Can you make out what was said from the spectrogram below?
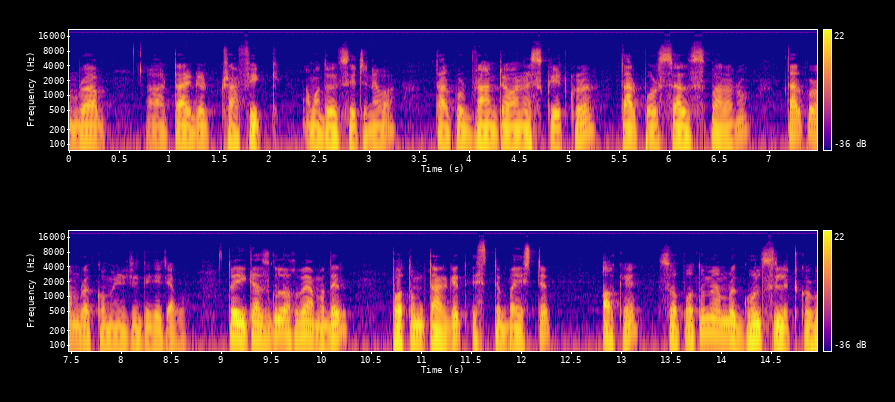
আমরা টার্গেট ট্রাফিক আমাদের ওয়েবসাইটে নেওয়া, তারপর ব্র্যান্ড অ্যাওয়ারনেস ক্রিয়েট করা, তারপর সেলস বাড়ানো, তারপর আমরা কমিউনিটির দিকে যাব। তো এই কাজগুলো হবে আমাদের প্রথম target step by step okay so প্রথমে আমরা গোল সিলেক্ট করব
